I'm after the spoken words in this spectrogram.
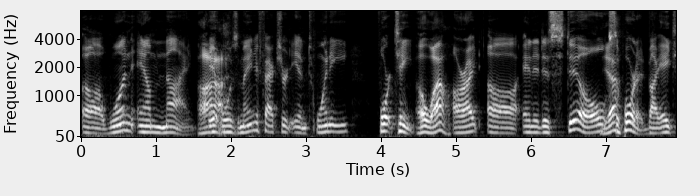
uh, one M9. Ah. It was manufactured in 2014. Oh wow. All right, uh, and it is still Yeah. supported by AT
